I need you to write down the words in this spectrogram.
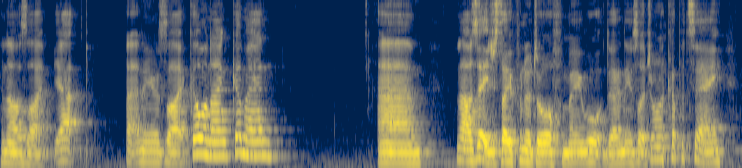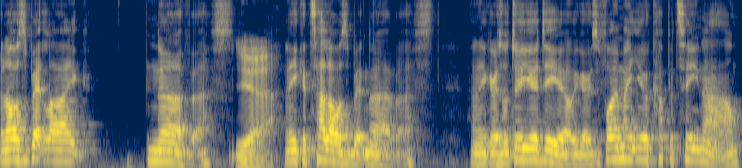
and I was like, "Yep." And he was like, "Go on then, come in." Um, and that was it. He just opened the door for me, walked in. He was like, "Do you want a cup of tea?" And I was a bit like nervous, Yeah. and he could tell I was a bit nervous. And he goes, "I'll do you a deal." He goes, "If I make you a cup of tea now,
